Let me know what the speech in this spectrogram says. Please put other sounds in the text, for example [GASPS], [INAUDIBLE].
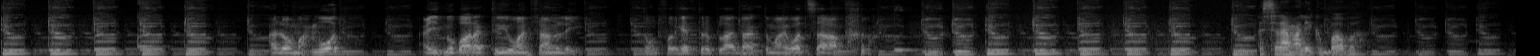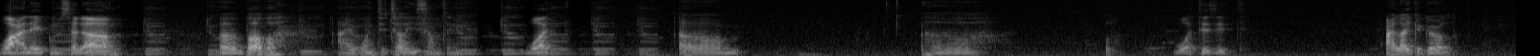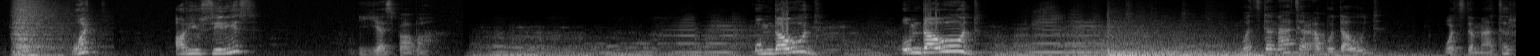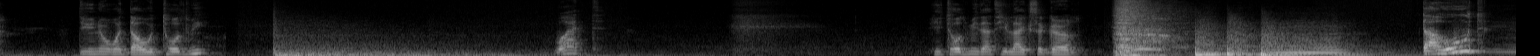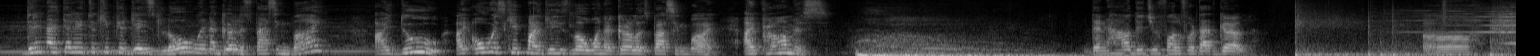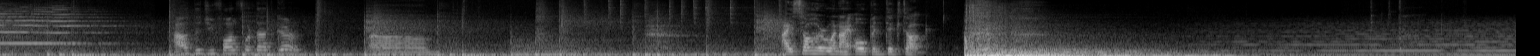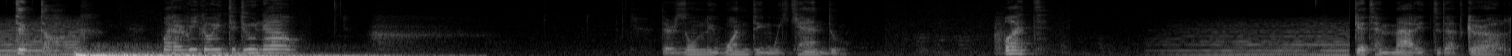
Hello Mahmoud. Eid Mubarak to you and family. Don't forget to reply back to my WhatsApp. [LAUGHS] Assalamu alaikum, Baba. Wa alaikum salam. Uh, Baba, I want to tell you something. What? Um. Uh. What is it? I like a girl. What? Are you serious? Yes, Baba. Um Dawood! Um Dawood! What's the matter, Abu Dawood? What's the matter? Do you know what Dawood told me? What? He told me that he likes a girl. [GASPS] Dawood? Didn't I tell you to keep your gaze low when a girl is passing by? I do! I always keep my gaze low when a girl is passing by. I promise. Then how did you fall for that girl? Uh. How did you fall for that girl? Um. [SIGHS] I saw her when I opened TikTok. TikTok. What are we going to do now? There's only one thing we can do. What? Get him married to that girl.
